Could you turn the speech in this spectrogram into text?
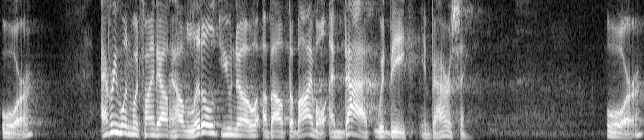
Or everyone would find out how little you know about the Bible, and that would be embarrassing. Or,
